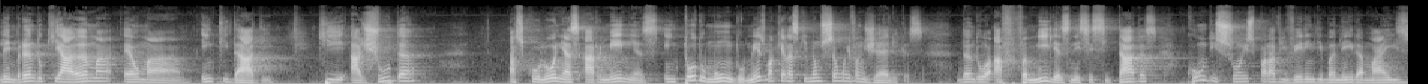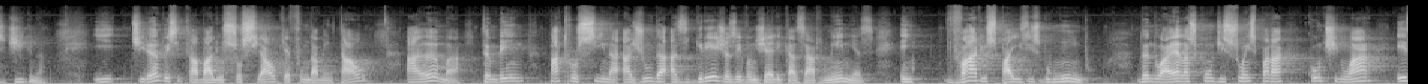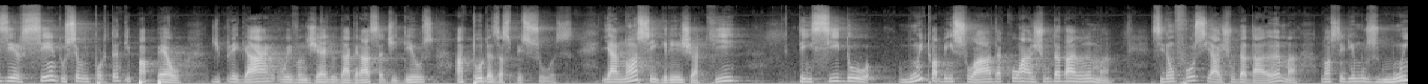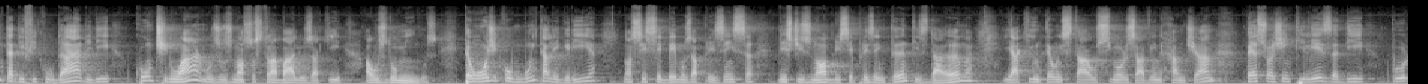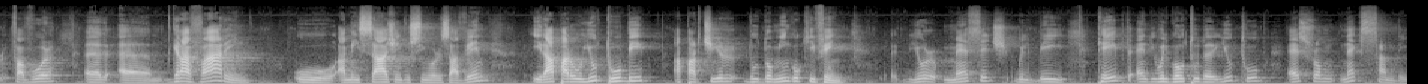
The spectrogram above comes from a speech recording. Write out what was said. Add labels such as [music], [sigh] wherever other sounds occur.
lembrando que a AMA é uma entidade que ajuda as colônias armênias em todo o mundo, mesmo aquelas que não são evangélicas, dando a famílias necessitadas condições para viverem de maneira mais digna. E tirando esse trabalho social que é fundamental, a AMA também patrocina, ajuda as igrejas evangélicas armênias em vários países do mundo, dando a elas condições para continuar exercendo o seu importante papel de pregar o evangelho da graça de Deus a todas as pessoas. E a nossa igreja aqui tem sido muito abençoada com a ajuda da AMA. Se não fosse a ajuda da AMA, nós teríamos muita dificuldade de continuarmos os nossos trabalhos aqui aos domingos. Então, hoje, com muita alegria, nós recebemos a presença destes nobres representantes da AMA, e aqui então está o senhor Zavin Khanjan. Peço a gentileza de, por favor, uh, uh, gravarem o, a mensagem do senhor Zavin, irá para o YouTube a partir do domingo que vem. Your message will be taped and you will go to the YouTube as from next Sunday.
